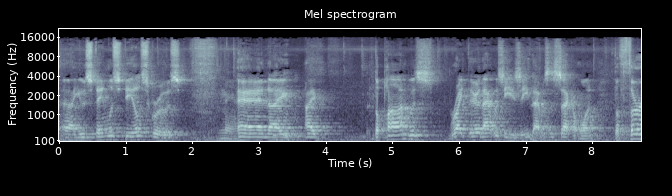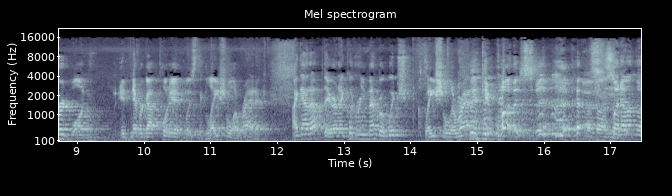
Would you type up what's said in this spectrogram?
Okay. Uh, I used stainless steel screws. Man. And I, I, the pond was right there, that was easy, that was the second one. The third one, it never got put in, was the glacial erratic. I got up there and I couldn't remember which glacial erratic it was. On But the, on the-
